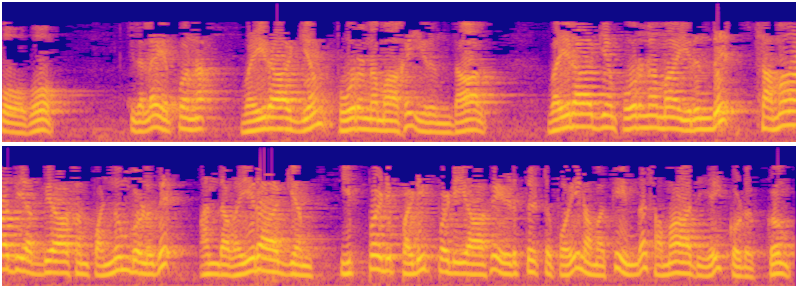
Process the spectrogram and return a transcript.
போவோம். இதெல்லாம் எப்பன்னா வைராகியம் பூர்ணமாக இருந்தால். வைராகியம் பூர்ணமா இருந்து சமாதி அபியாசம் பண்ணும் பொழுது அந்த வைராகியம் இப்படி படிப்படியாக எடுத்துட்டு போய் நமக்கு இந்த சமாதியை கொடுக்கும்.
